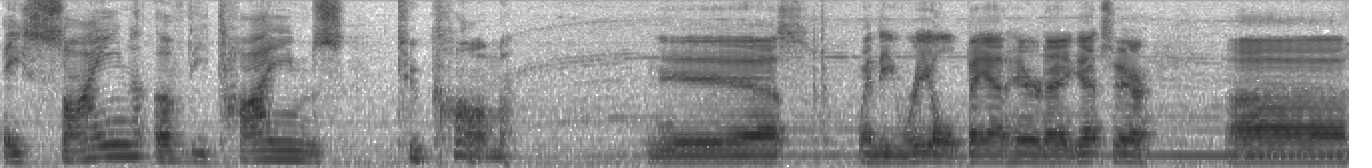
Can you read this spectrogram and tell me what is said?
a sign of the times to come. Yes, when the real bad hair day gets here. Uh,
